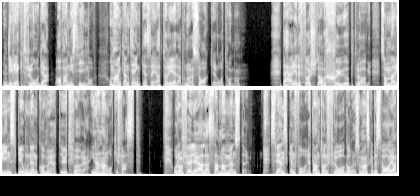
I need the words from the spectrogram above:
en direkt fråga av Anisimov om han kan tänka sig att ta reda på några saker åt honom. Det här är det första av sju uppdrag som marinspionen kommer att utföra innan han åker fast. Och de följer alla samma mönster. Svensken får ett antal frågor som han ska besvara.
